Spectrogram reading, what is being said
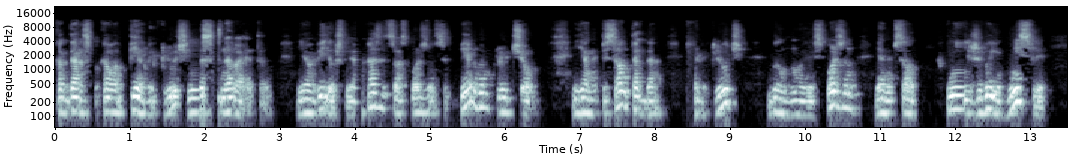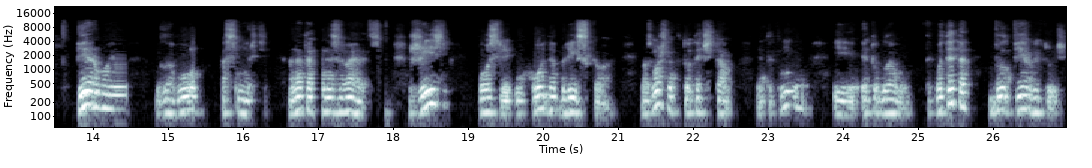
когда распаковал первый ключ, не осознавая этого, я увидел, что я, оказывается, воспользовался первым ключом. И я написал тогда, первый ключ был мной использован, я написал в книге «Живые мысли» первую главу о смерти. Она так и называется. Жизнь после ухода близкого. Возможно, кто-то читал эту книгу и эту главу. Так вот это был первый ключ.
